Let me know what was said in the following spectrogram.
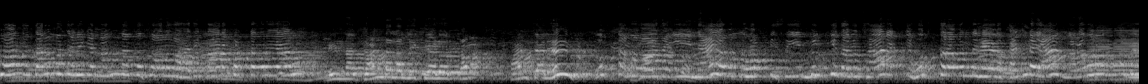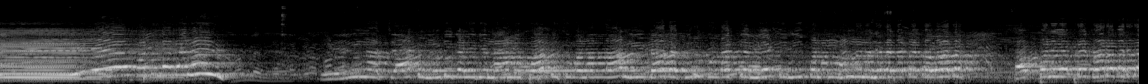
ಸೋತ ನನ್ನನ್ನು ಸೋಲುವ ಅಧಿಕಾರ ಕೊಟ್ಟವರು ಯಾರು? ನಿನ್ನ ಗಂಡನಲ್ಲಿ ಕೇಳೋ ಕ್ರಮ ಪಾಂಚಾಲಿ. ಉತ್ತಮವಾದ ಈ ನ್ಯಾಯವನ್ನು ಒಪ್ಪಿಸಿ ಮಿಕ್ಕಿದ ವಿಚಾರಕ್ಕೆ ಉತ್ತರವನ್ನು ಹೇಳು ಕಂಡಯ ನರವರಂತನೇ ಚಾಟು ನುಡಿಗಳಿಗೆ ನಾನು ಪಾಠಿಸುವನಲ್ಲ ನೀಟಾದ ಗುರುಕುಲಕ್ಕೆ ಮೇಟಿ ನೀಪ ನಮ್ಮ ಅಣ್ಣನ ನಿರಘಟಕವಾದ ಅಪ್ಪನೆಯ ಪ್ರಕಾರ ಬರೆದ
